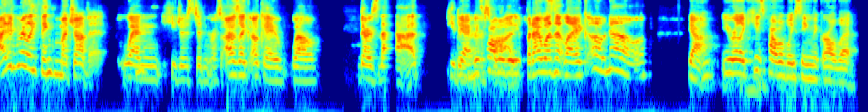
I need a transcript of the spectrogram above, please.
I didn't really think much of it when he just didn't respond. I was like, okay, well, there's that. He didn't he's respond, probably- but I wasn't like, oh no. Yeah, you were like, he's probably seeing the girl that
